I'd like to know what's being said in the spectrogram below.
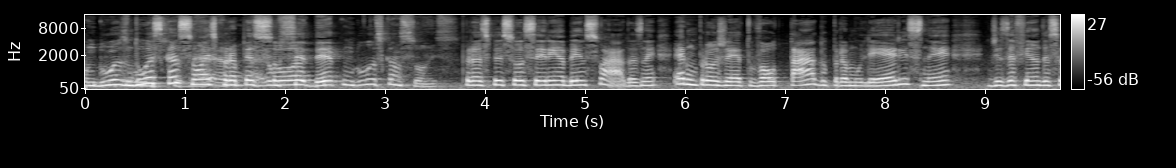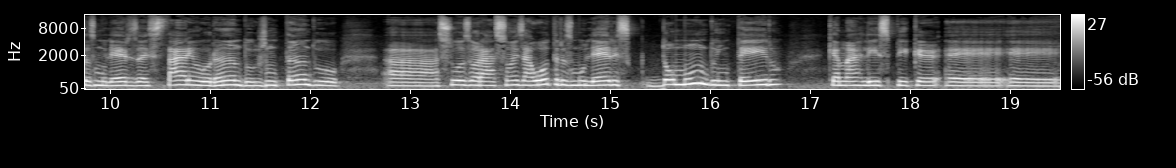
com duas duas músicas, canções né? para a pessoa era um CD com duas canções para as pessoas serem abençoadas né era um projeto voltado para mulheres né desafiando essas mulheres a estarem orando juntando as uh, suas orações a outras mulheres do mundo inteiro que a Marli Speaker é, é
